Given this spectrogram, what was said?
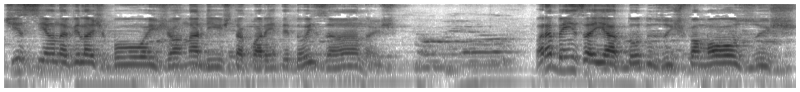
Ticiana Vilas Boas, jornalista 42 anos. Parabéns aí a todos os famosos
